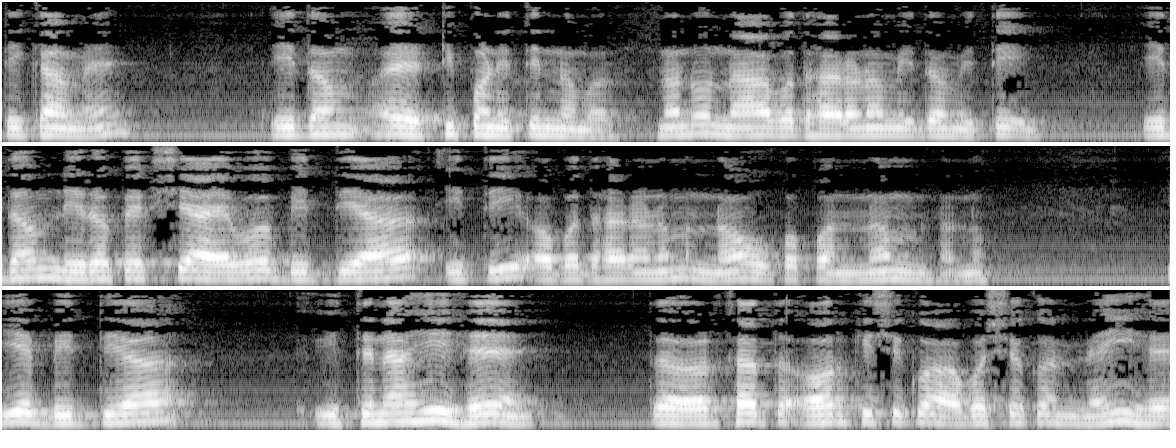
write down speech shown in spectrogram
टीका में इदम ए, टिप्पणी तीन नंबर। ननु नावधारणम इदम इति। इदम निरपेक्ष एवं विद्या इति अवधारणम न उपपन्नम, ननु। ये विद्या इतना ही है तो अर्थात और किसी को आवश्यक नहीं है।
